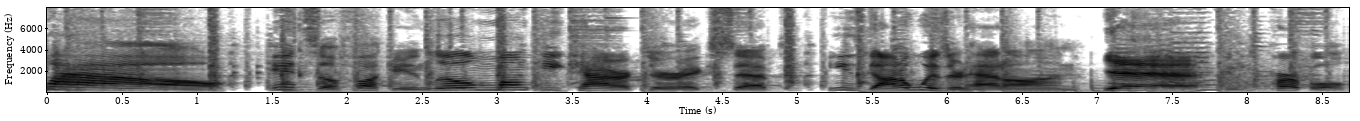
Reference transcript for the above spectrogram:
Wow. It's a fucking little monkey character, except he's got a wizard hat on. Yeah. And he's purple.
